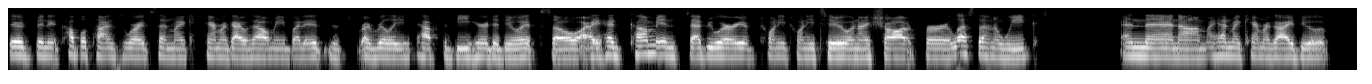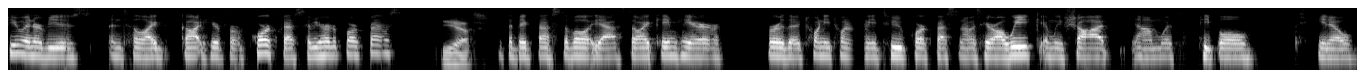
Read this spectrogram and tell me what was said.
there'd been a couple times where I'd send my camera guy without me, but it it's I really have to be here to do it. So I had come in February of 2022 and I shot for less than a week. And then um I had my camera guy do a few interviews until I got here for PorcFest. Have you heard of PorcFest? Yes. the big festival. Yeah. So I came here for the 2022 PorcFest and I was here all week and we shot um, with people, you know,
